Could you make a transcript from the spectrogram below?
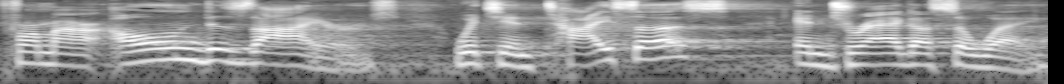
from our own desires, which entice us and drag us away.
